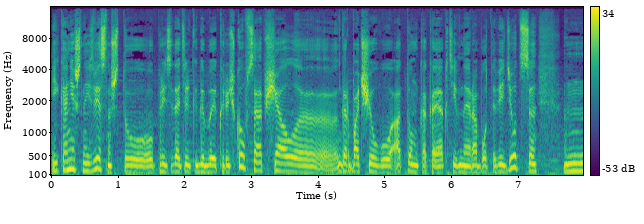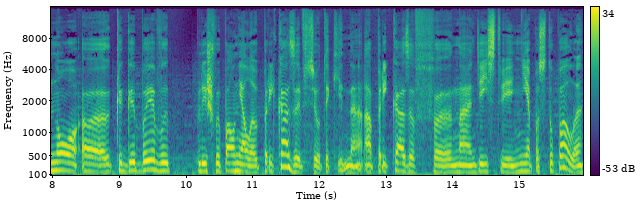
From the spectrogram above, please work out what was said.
И, конечно, известно, что председатель КГБ Крючков сообщал э, Горбачеву о том, какая активная работа ведется, но э, КГБ вы лишь выполняла приказы все-таки, да, а приказов э, на действие не поступало.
